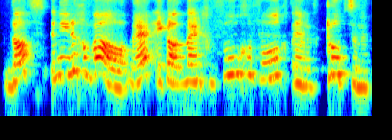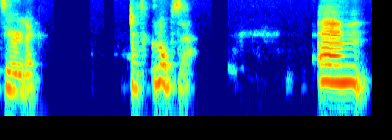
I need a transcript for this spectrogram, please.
dat in ieder geval. Hè? Ik had mijn gevoel gevolgd en het klopte natuurlijk. Het klopte. En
